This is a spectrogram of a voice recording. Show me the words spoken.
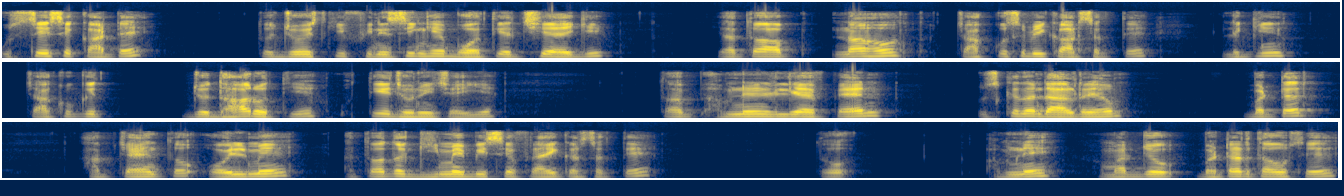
उससे इसे काटें। तो जो इसकी फिनिशिंग है, बहुत ही अच्छी आएगी। या तो आप ना हो, चाकू से भी काट सकते हैं, लेकिन चाकू की जो धार होती है, वो तेज़ होनी चाहिए। तो अब हमने लिया पैन, उसके अंदर डाल रहे हैं हम बटर। आप चाहें तो ऑयल में अथवा तो घी में भी इसे फ्राई कर सकते हैं। तो हमने, हमारा जो बटर था, उसे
